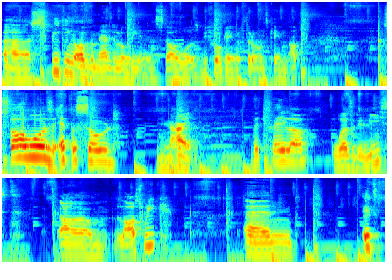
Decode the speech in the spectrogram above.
uh, speaking of the Mandalorian in Star Wars, before Game of Thrones came up, Star Wars Episode 9. The trailer was released um, last week, and it's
